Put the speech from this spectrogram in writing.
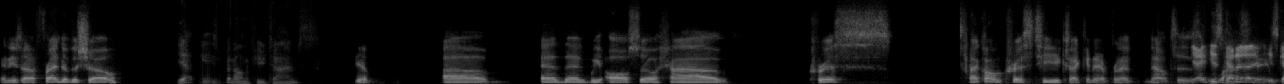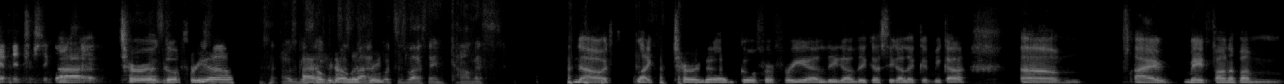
And he's a friend of the show. Yeah, he's been on a few times. Yep. Um, and then we also have Chris. I call him Chris T because I can never pronounce his. Yeah, he's got a name. he's got an interesting. uh, Tura What's his- Gofria. I was gonna say, hope what's you're not his, last, listening. what's his last name? Thomas. No, it's like Turga Gopher Fria Liga Liga Siga Liga Mika. Um, I made fun of him,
